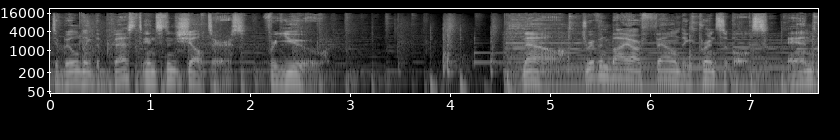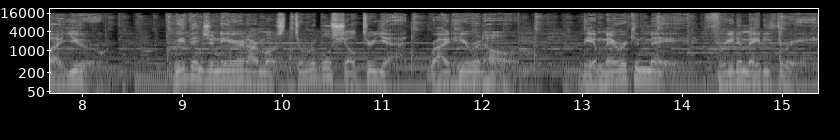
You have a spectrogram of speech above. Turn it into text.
to building the best instant shelters for you. Now, driven by our founding principles and by you, we've engineered our most durable shelter yet right here at home the American made Freedom 83.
